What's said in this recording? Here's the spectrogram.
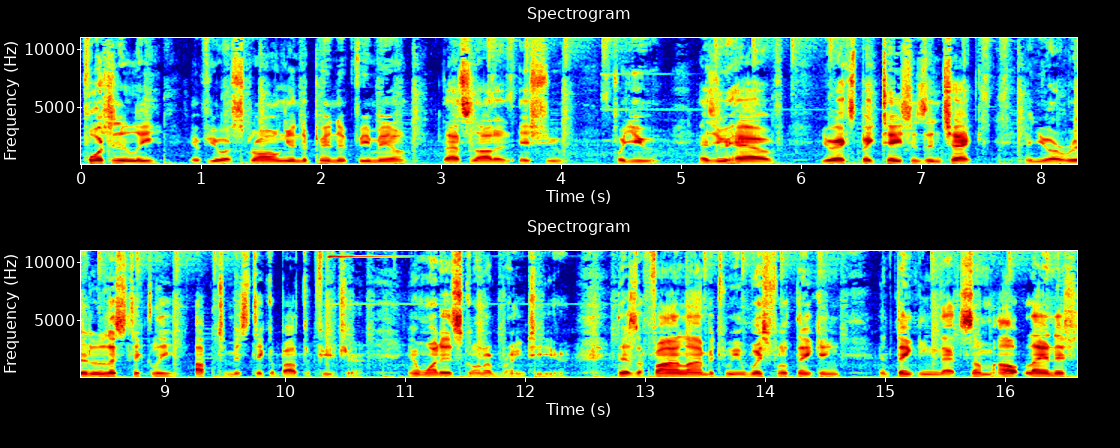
Fortunately, if you're a strong, independent female, that's not an issue for you, as you have your expectations in check and you are realistically optimistic about the future and what it's going to bring to you. There's a fine line between wishful thinking and thinking that some outlandish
